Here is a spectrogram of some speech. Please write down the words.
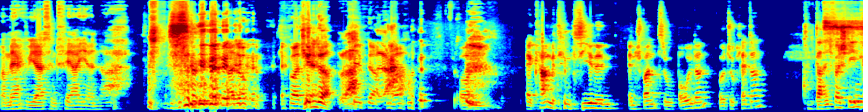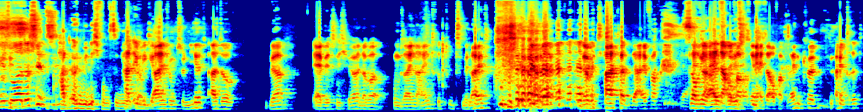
man merkt wieder, es sind Ferien. Ach. also, er sehr- Kinder! Kinder. Und er kam mit dem Ziel hin, entspannt zu bouldern oder zu klettern. Kann ich verstehen, wieso er das jetzt. Hat irgendwie nicht funktioniert. Hat irgendwie gar nicht funktioniert. Also, ja, er will es nicht hören, aber um seinen Eintritt tut es mir leid. Wenn er bezahlt hat, der einfach. Ja, Sorry, hätte, hätte, auch, verbrennen- hätte auch verbrennen können, den Eintritt.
